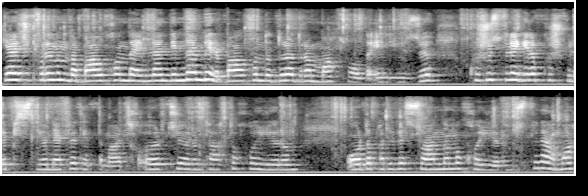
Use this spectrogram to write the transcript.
Gerçi fırınım da balkonda evlendiğimden beri balkonda dura dura mahvoldu eli yüzü. Kuş üstüne gelip kuş bile pisliyor. Nefret ettim artık. Örtüyorum, tahta koyuyorum. Orada patates soğanlamı koyuyorum üstüne ama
